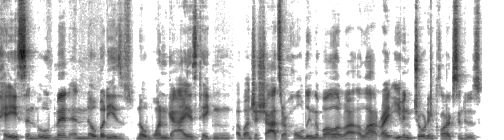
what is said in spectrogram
pace and movement, and nobody's no one guy is taking a bunch of shots or holding the ball a lot, a lot right? Even Jordan Clarkson, who's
